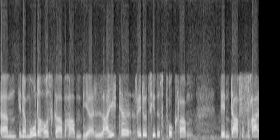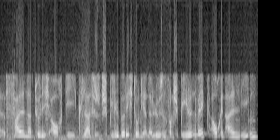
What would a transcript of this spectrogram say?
Ähm, in der Modeausgabe haben wir leichter reduziertes Programm denn da fallen natürlich auch die klassischen Spielberichte und die Analysen von Spielen weg, auch in allen Ligen.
